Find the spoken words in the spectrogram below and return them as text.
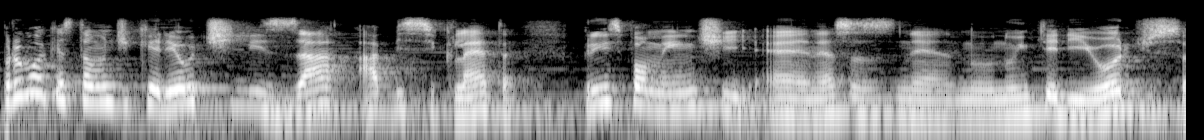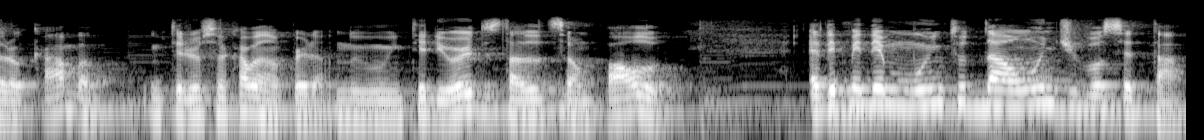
por uma questão de querer utilizar a bicicleta, principalmente é, nessas, né, no, no, interior de Sorocaba, interior de Sorocaba não, perdão, no interior do estado de São Paulo, é depender muito da onde você tá.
